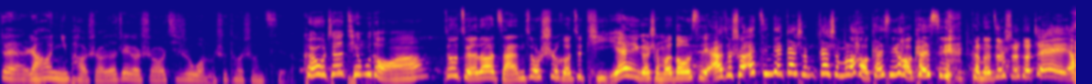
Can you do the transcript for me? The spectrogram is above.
对，然后你跑神儿的这个时候，其实我们是特生气的。可是我真的听不懂啊！就觉得咱就适合去体验一个什么东西，哎，就说哎，今天干什么干什么了，好开心，好开心，可能就适合这样。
